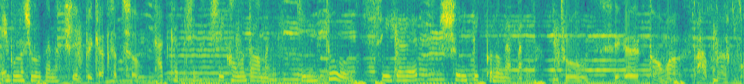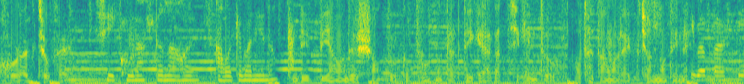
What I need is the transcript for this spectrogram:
এগুলো চলবে না। শিল্পী কাটকাচ্ছ। আটকাচ্ছি সেই ক্ষমতাও আমার নেই। কিন্তু সিগারেট শৈল্পিক কোনো ব্যাপার না। কিন্তু সিগারেট তো আমার ভাবনার খোরাক চোখায় সেই খোরাকটা না হয় আমাকে বানিয়ে নাও দিব্যি আমাদের সম্পর্ক পূর্ণতার দিকে আগাচ্ছি কিন্তু হঠাৎ আমার এক জন্মদিনে কি ব্যাপার? কি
